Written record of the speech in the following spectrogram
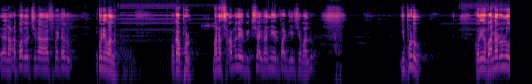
ఏదైనా ఆపద వచ్చిన హాస్పిటల్ కొనేవాళ్ళం. ఒకప్పుడు మన సాములే భిక్ష ఇవన్నీ ఏర్పాటు చేసేవాళ్ళు. ఇప్పుడు కొద్దిగా వనరులు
